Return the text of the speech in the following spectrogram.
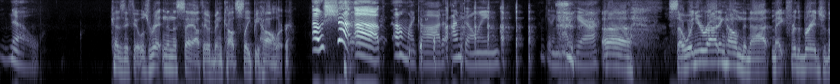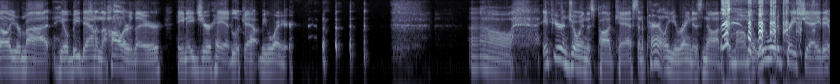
No because if it was written in the South, it would have been called Sleepy Holler. Oh, shut up! Oh my God, I'm going. I'm getting out of here. Uh, so when you're riding home tonight, make for the bridge with all your might. He'll be down in the holler there. He needs your head. Look out, beware. Oh, if you're enjoying this podcast, and apparently Urena is not at the moment, we would appreciate it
